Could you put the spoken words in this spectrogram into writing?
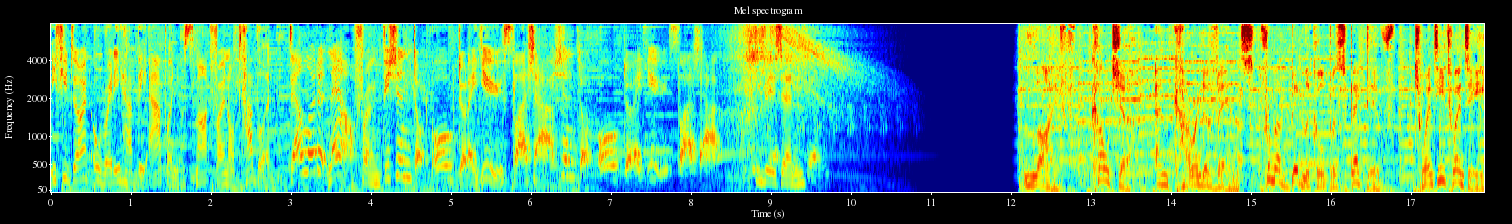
If you don't already have the app on your smartphone or tablet, download it now from vision.org.au slash app. Vision.org.au slash app. Vision. Life, culture, and current events from a biblical perspective. 2020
